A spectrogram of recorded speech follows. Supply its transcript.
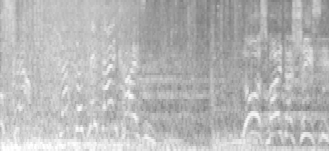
Ausschwärmen! Lasst euch nicht einkreisen! Los, weiterschießen!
